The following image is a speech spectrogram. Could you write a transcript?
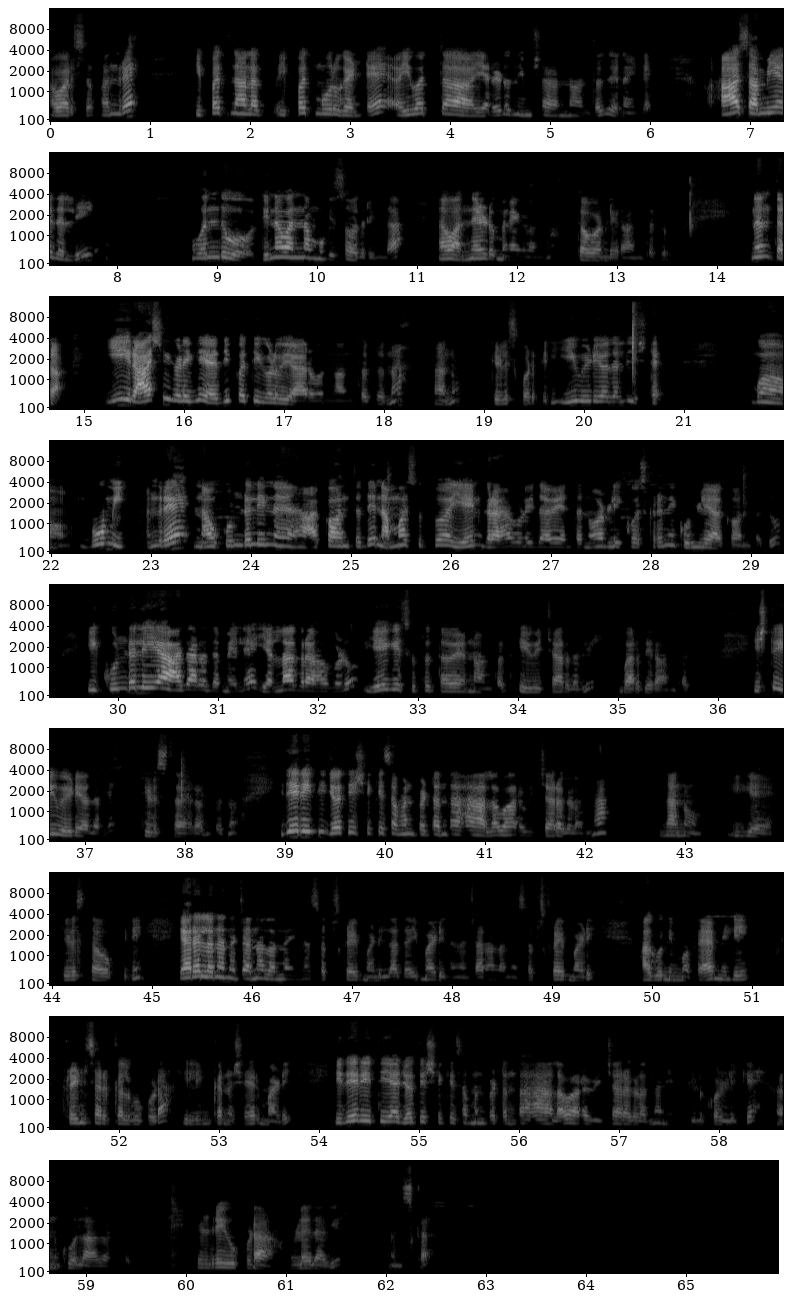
ಅವರ್ಸ್ ಅಂದ್ರೆ ಇಪ್ಪತ್ನಾಲ್ಕು, ಇಪ್ಪತ್ಮೂರು ಗಂಟೆ ಐವತ್ತ ಎರಡು ನಿಮಿಷ ಅನ್ನೋವಂಥದ್ದು ಏನೋ ಇದೆ. ಆ ಸಮಯದಲ್ಲಿ ಒಂದು ದಿನವನ್ನ ಮುಗಿಸೋದ್ರಿಂದ ನಾವು ಹನ್ನೆರಡು ಮನೆಗಳನ್ನು ತಗೊಂಡಿರೋ ಅಂಥದ್ದು ನಂತರ ಈ ರಾಶಿಗಳಿಗೆ ಅಧಿಪತಿಗಳು ಯಾರು ಅನ್ನೋಂಥದ್ದನ್ನ ನಾನು ತಿಳಿಸ್ಕೊಡ್ತೀನಿ. ಈ ವಿಡಿಯೋದಲ್ಲಿ ಇಷ್ಟೇ. ಭೂಮಿ ಅಂದ್ರೆ ನಾವು ಕುಂಡಲಿನ ಹಾಕೋವಂಥದ್ದೇ ನಮ್ಮ ಸುತ್ತ ಏನ್ ಗ್ರಹಗಳು ಇದಾವೆ ಅಂತ ನೋಡ್ಲಿಕ್ಕೋಸ್ಕರನೇ ಕುಂಡ್ಲಿ ಹಾಕುವಂಥದ್ದು. ಈ ಕುಂಡಲಿಯ ಆಧಾರದ ಮೇಲೆ ಎಲ್ಲಾ ಗ್ರಹಗಳು ಹೇಗೆ ಸುತ್ತುತ್ತವೆ ಅನ್ನೋವಂಥದ್ದು ಈ ವಿಚಾರದಲ್ಲಿ ಬರ್ದಿರೋ ಅಂಥದ್ದು ಇಷ್ಟು ಈ ವಿಡಿಯೋದಲ್ಲಿ ತಿಳಿಸ್ತಾ ಇರೋಂಥದ್ದು ಇದೇ ರೀತಿ ಜ್ಯೋತಿಷ್ಯಕ್ಕೆ ಸಂಬಂಧಪಟ್ಟಂತಹ ಹಲವಾರು ವಿಚಾರಗಳನ್ನ ನಾನು ಹೀಗೆ ತಿಳಿಸ್ತಾ ಹೋಗ್ತೀನಿ. ಯಾರೆಲ್ಲ ನನ್ನ ಚಾನಲ್ ಅನ್ನ ಇನ್ನ ಸಬ್ಸ್ಕ್ರೈಬ್ ಮಾಡಿಲ್ಲ, ದಯಮಾಡಿ ನನ್ನ ಚಾನಲ್ ಅನ್ನ ಸಬ್ಸ್ಕ್ರೈಬ್ ಮಾಡಿ. ಹಾಗೂ ನಿಮ್ಮ ಫ್ಯಾಮಿಲಿ ಫ್ರೆಂಡ್ ಸರ್ಕಲ್ಗೂ ಕೂಡ ಈ ಲಿಂಕ್ ಅನ್ನು ಶೇರ್ ಮಾಡಿ. ಇದೇ ರೀತಿಯ ಜ್ಯೋತಿಷ್ಯಕ್ಕೆ ಸಂಬಂಧಪಟ್ಟಂತಹ ಹಲವಾರು ವಿಚಾರಗಳನ್ನು ನೀವು ತಿಳ್ಕೊಳ್ಳಿಕ್ಕೆ ಅನುಕೂಲ ಆಗುವಂಥದ್ದು. ಎಲ್ರಿಗೂ ಕೂಡ ಒಳ್ಳೆಯದಾಗಿ ನಮಸ್ಕಾರ.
